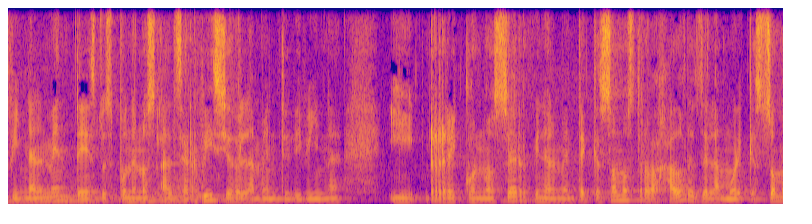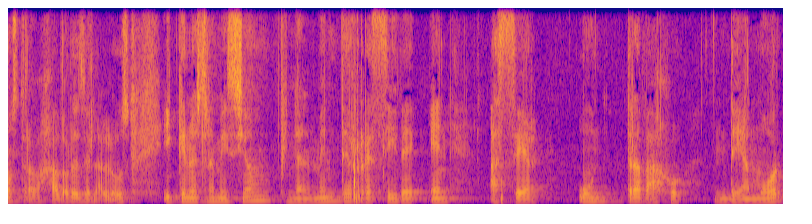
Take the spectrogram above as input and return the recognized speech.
Finalmente, esto es ponernos al servicio de la mente divina y reconocer finalmente que somos trabajadores del amor y que somos trabajadores de la luz y que nuestra misión finalmente reside en hacer un trabajo de amor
